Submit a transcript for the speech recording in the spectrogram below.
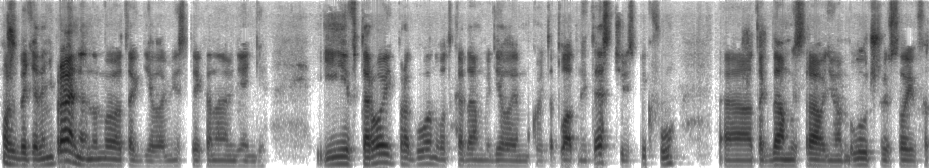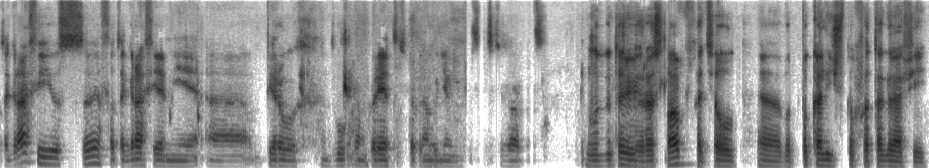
Может быть, это неправильно, но мы вот так делаем, если экономим деньги. И второй прогон, вот когда мы делаем какой-то платный тест через PickFu, э, тогда мы сравниваем лучшую свою фотографию с фотографиями э, первых двух конкурентов, с которыми будем состязаться. Благодарю, Ярослав. Хотел э, вот по количеству фотографий.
